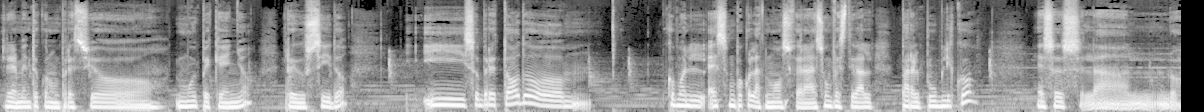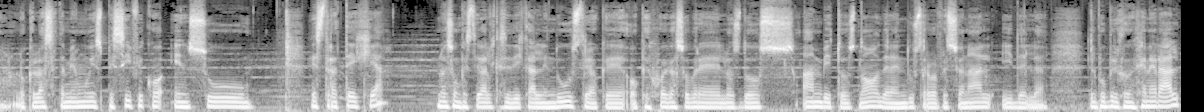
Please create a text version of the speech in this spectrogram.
realmente con un precio muy pequeño, reducido y sobre todo como es un poco la atmósfera, es un festival para el público, eso es lo, que lo hace también muy específico en su estrategia. No es un festival que se dedica a la industria o que, juega sobre los dos ámbitos, ¿no? de la industria profesional y del, del público en general.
